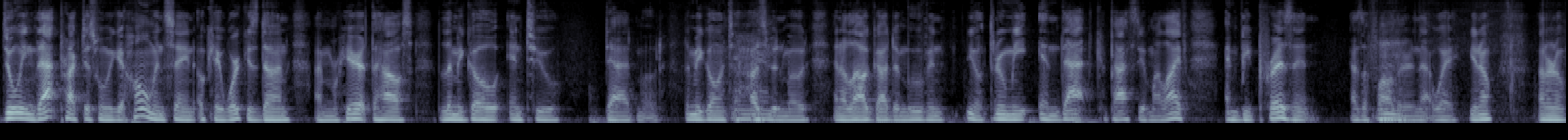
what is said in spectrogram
doing that practice when we get home and saying okay work is done. I'm here at the house. Let me go into dad mode. Let me go into husband mode and allow god to move in you know through me in that capacity of my life and be present as a mm. father in that way you know i don't know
